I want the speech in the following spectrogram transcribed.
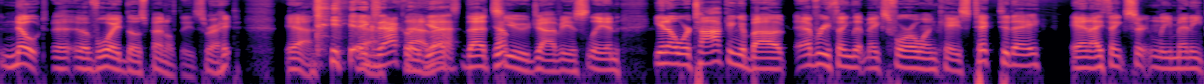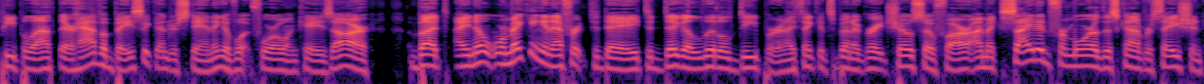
note uh, avoid those penalties right yeah, yeah. exactly yeah, yeah. that's, that's yep. huge obviously and you know we're talking about everything that makes 401ks tick today and I think certainly many people out there have a basic understanding of what 401ks are. But I know we're making an effort today to dig a little deeper, and I think it's been a great show so far. I'm excited for more of this conversation.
